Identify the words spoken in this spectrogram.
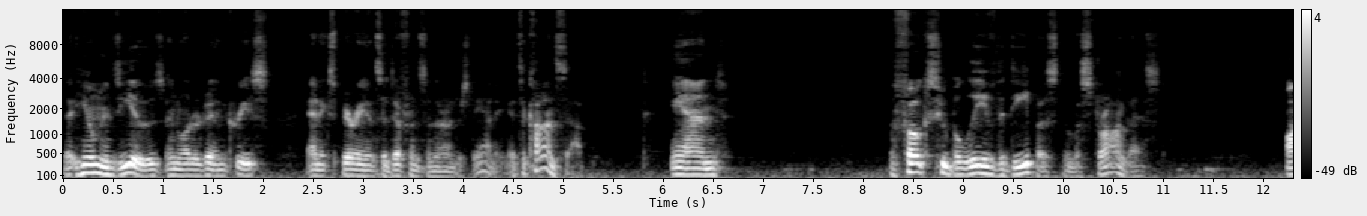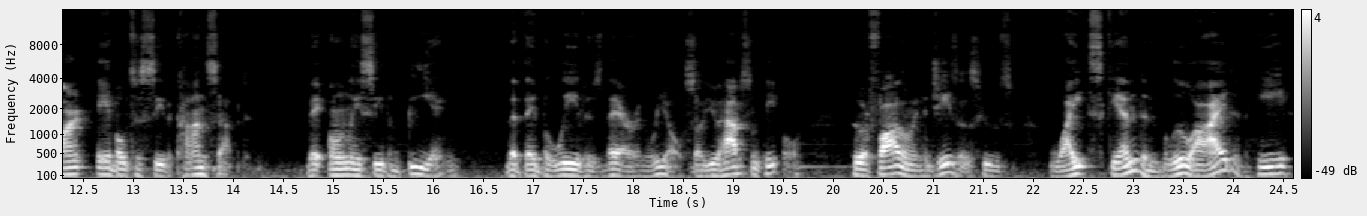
that humans use in order to increase and experience a difference in their understanding. It's a concept. And the folks who believe the deepest and the strongest aren't able to see the concept. They only see the being that they believe is there and real. So you have some people who are following a Jesus who's white skinned and blue eyed, and he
